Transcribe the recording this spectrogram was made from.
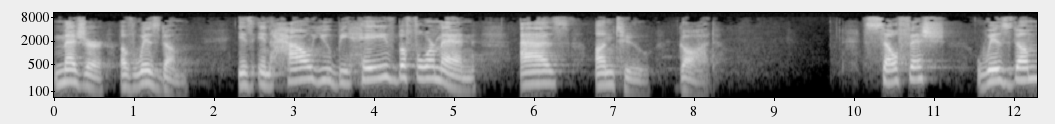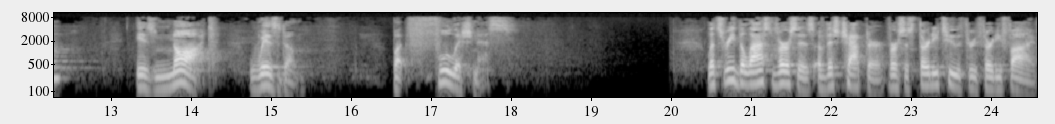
measure of wisdom is in how you behave before men as unto God. Selfish wisdom is not wisdom, but foolishness. Let's read the last verses of this chapter, verses 32 through 35,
